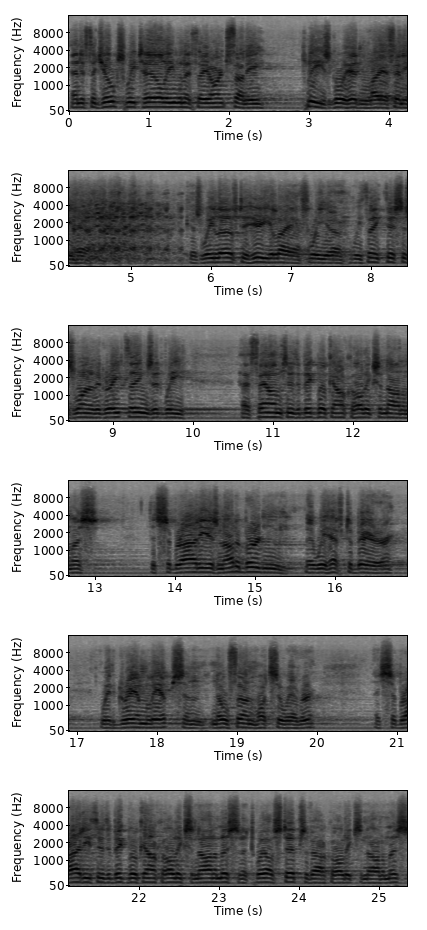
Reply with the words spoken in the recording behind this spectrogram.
And if the jokes we tell, even if they aren't funny, please go ahead and laugh anyhow. Because we love to hear you laugh. We, uh, we think this is one of the great things that we have found through the Big Book Alcoholics Anonymous that sobriety is not a burden that we have to bear with grim lips and no fun whatsoever. That sobriety through the Big Book Alcoholics Anonymous and the 12 Steps of Alcoholics Anonymous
